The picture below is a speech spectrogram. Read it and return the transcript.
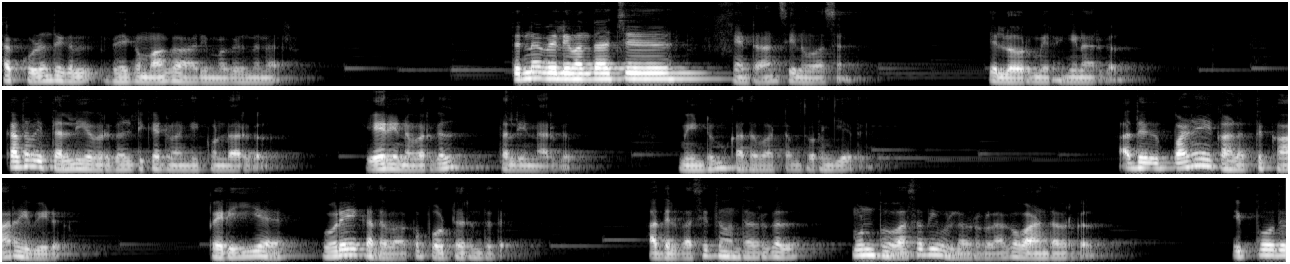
அக்குழந்தைகள் வேகமாக ஆடி மகிழ்ந்தனர். திருநெல்வேலி வந்தாச்சு? என்றான் சீனிவாசன். எல்லோரும் இறங்கினார்கள். கதவை தள்ளியவர்கள் டிக்கெட் வாங்கி கொண்டார்கள். ஏறினவர்கள் தள்ளினார்கள். மீண்டும் கதவாட்டம் தொடங்கியது. அது பழைய காலத்து காரை வீடு. பெரிய ஒரே கதவாக போட்டிருந்தது. அதில் வசித்து வந்தவர்கள் முன்பு வசதி உள்ளவர்களாக வாழ்ந்தவர்கள். இப்போது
